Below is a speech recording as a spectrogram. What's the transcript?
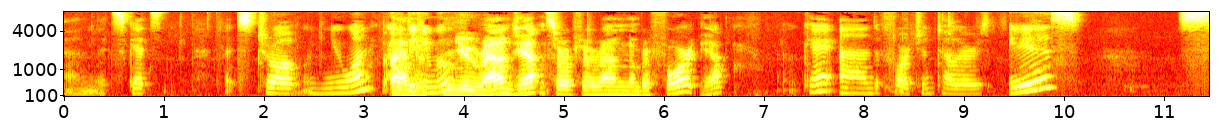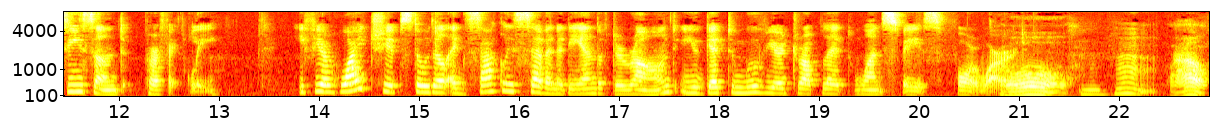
and let's get. Let's draw a new one. Oh, and did you move? New round, yeah. And so up to round number four, yeah. Okay, and the fortune teller is seasoned perfectly. If your white chips total exactly 7 at the end of the round, you get to move your droplet one space forward. Oh, Mm-hmm. wow,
